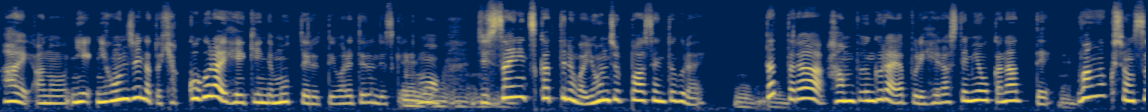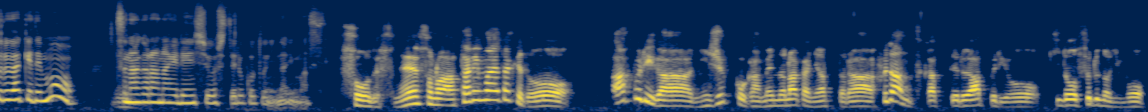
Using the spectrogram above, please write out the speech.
はい、あのに日本人だと100個ぐらい平均で持ってるって言われてるんですけれども、実際に使ってるのが40%ぐらい。うんだったら半分ぐらいアプリ減らしてみようかなって、うんワンアクションするだけでもつながらない練習をしてることになります。そうですね。その当たり前だけど、アプリが20個画面の中にあったら、普段使ってるアプリを起動するのにも、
